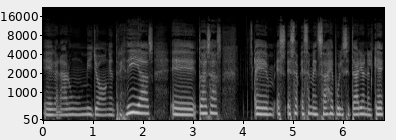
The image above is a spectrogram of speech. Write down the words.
eh, ganar un millón en tres días, eh, todas esas, ese, ese, mensaje publicitario en el que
